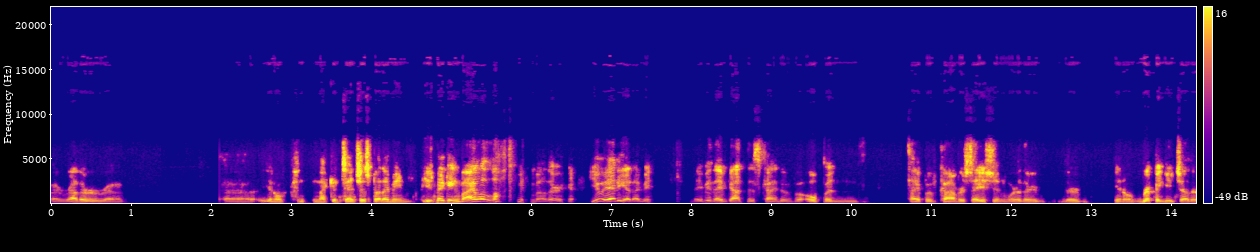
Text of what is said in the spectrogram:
a rather uh, uh, you know con- not contentious, but I mean he's making violent love to me, mother. you idiot. I mean, maybe they've got this kind of open type of conversation where they're they're you know ripping each other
